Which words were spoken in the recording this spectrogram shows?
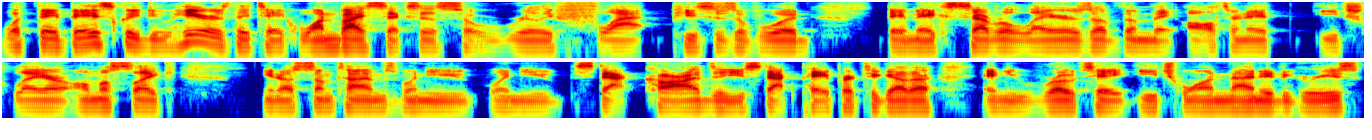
what they basically do here is they take one by sixes, so really flat pieces of wood. They make several layers of them. They alternate each layer, almost like you know sometimes when you when you stack cards or you stack paper together and you rotate each one 90 degrees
